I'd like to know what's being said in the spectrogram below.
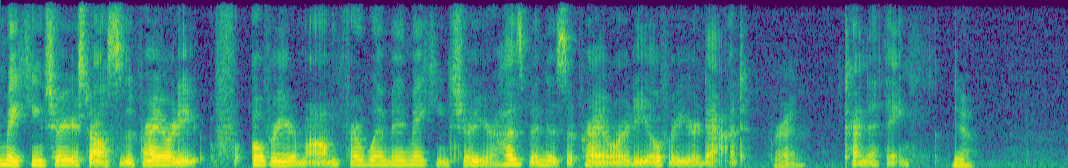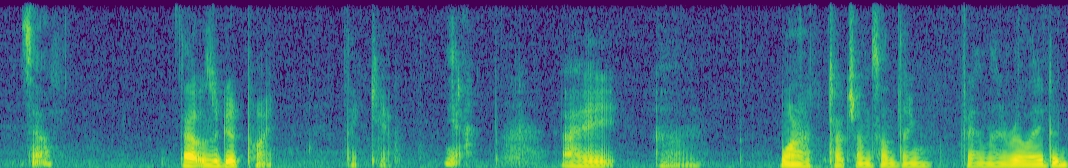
making sure your spouse is a priority f- over your mom for women making sure your husband is a priority over your dad Right. kind of thing Yeah. so That was a good point. Thank you. Yeah. I um, want to touch on something family related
